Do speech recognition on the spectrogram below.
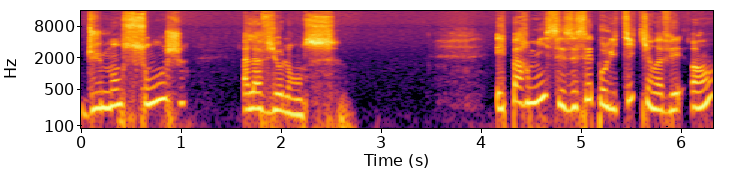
du mensonge à la violence. Et parmi ces essais politiques, il y en avait un,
